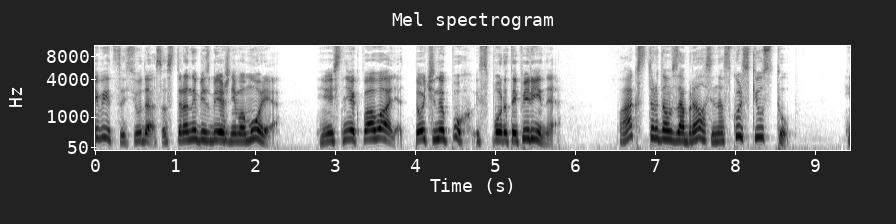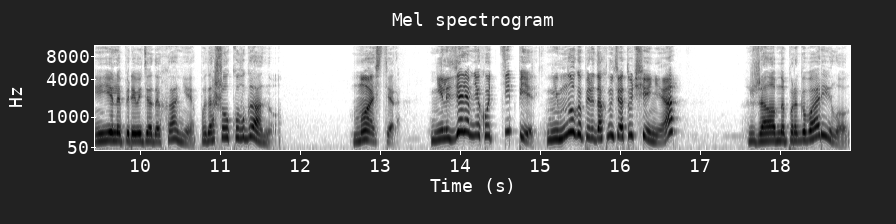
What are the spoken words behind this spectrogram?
явиться сюда со стороны безбрежнего моря, и снег повалит, точно пух из споротой перины». Пак с трудом забрался на скользкий уступ и, еле переведя дыхание, подошел к Улгану. «Мастер, нельзя ли мне хоть теперь немного передохнуть от учения, а?» Жалобно проговорил он.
